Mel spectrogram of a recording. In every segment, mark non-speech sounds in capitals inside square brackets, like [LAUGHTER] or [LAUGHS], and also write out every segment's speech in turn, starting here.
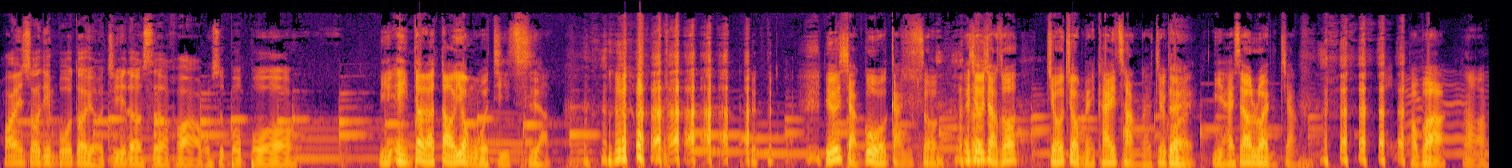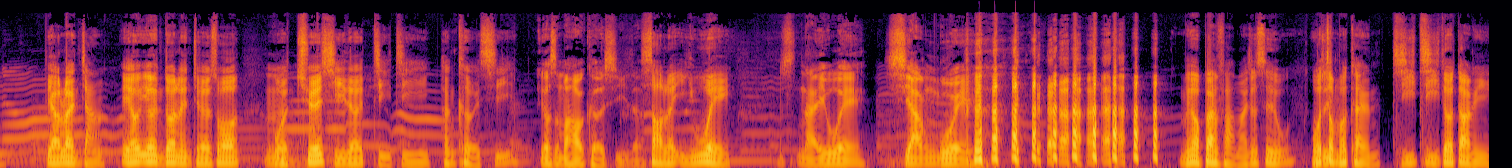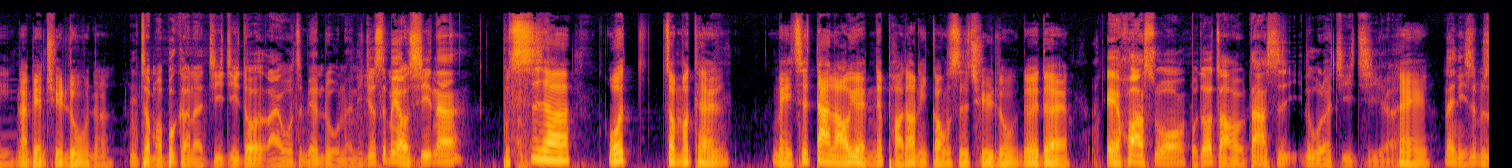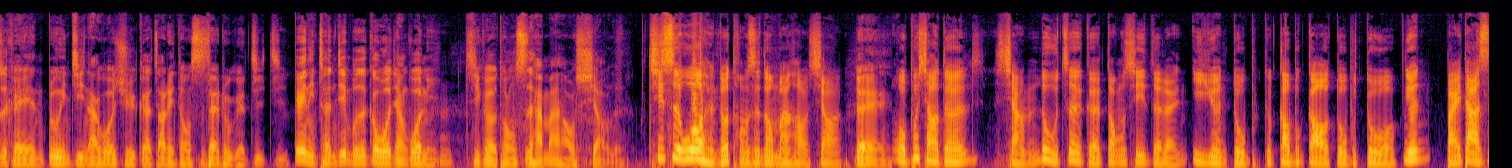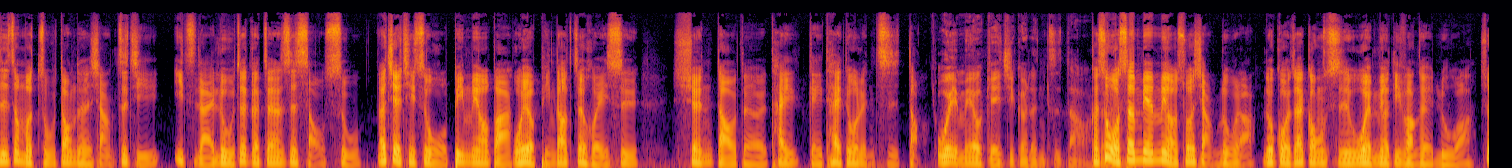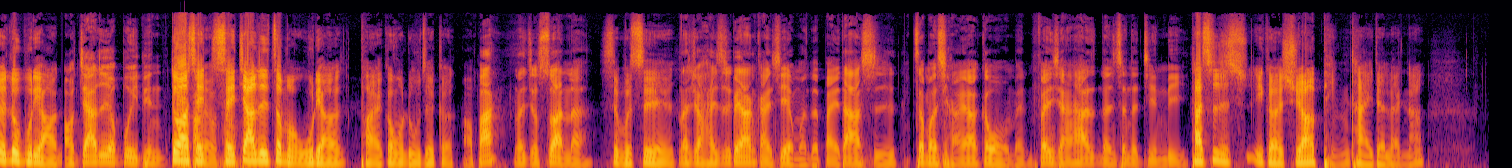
欢迎收听波豆有机乐色话，我是波波。你哎、欸，你到底要盗用我几次啊？[LAUGHS] 你有想过我感受？而且我想说，久久没开场了，结果你还是要乱讲，[LAUGHS] 好不好？啊，不要乱讲。有有很多人觉得说我缺席了几集，很可惜。有什么好可惜的？少了一位，哪一位？香味。没有办法嘛，就是我怎么可能集集都到你那边去录呢？你怎么不可能集集都来我这边录呢？你就是没有心啊！不是啊，我怎么可能每次大老远就跑到你公司去录，对不对？哎、欸，话说我都找大师录了几集了，嘿，那你是不是可以录音机拿过去，跟找你同事再录个几集？因为你曾经不是跟我讲过，你几个同事还蛮好笑的。其实我有很多同事都蛮好笑，对，我不晓得想录这个东西的人意愿多不高不高多不多，因为白大师这么主动的想自己一直来录，这个真的是少数，而且其实我并没有把我有频道这回事。宣导的太给太多人知道，我也没有给几个人知道啊。可是我身边没有说想录啦。如果在公司，我也没有地方可以录啊，所以录不了。哦，假日又不一定。对啊，谁谁假日这么无聊跑来跟我录这个？好吧，那就算了，是不是？那就还是非常感谢我们的白大师这么想要跟我们分享他人生的经历。他是一个需要平台的人啊。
